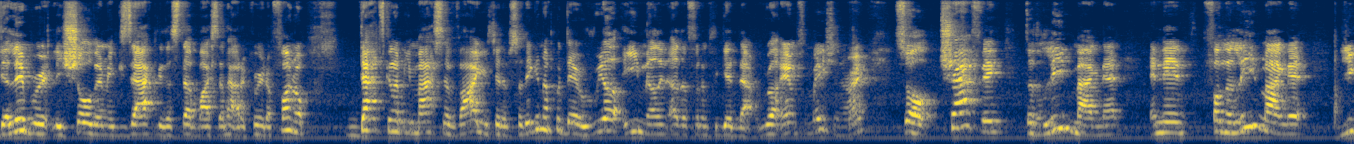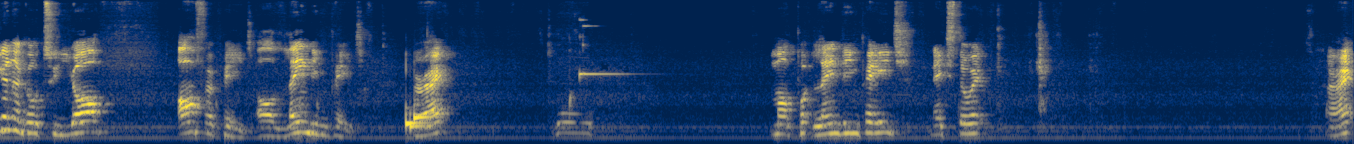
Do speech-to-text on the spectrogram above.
deliberately show them exactly the step by step how to create a funnel, that's gonna be massive value to them. So they're gonna put their real email in order for them to get that real information, right? So traffic to the lead magnet, and then from the lead magnet, you're gonna go to your offer page or landing page. All right. I'm gonna put landing page next to it. All right.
